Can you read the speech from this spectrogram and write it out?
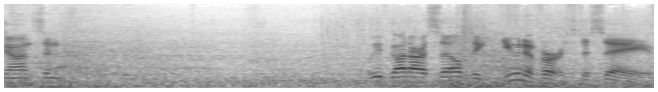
Johnson. We've got ourselves a universe to save.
